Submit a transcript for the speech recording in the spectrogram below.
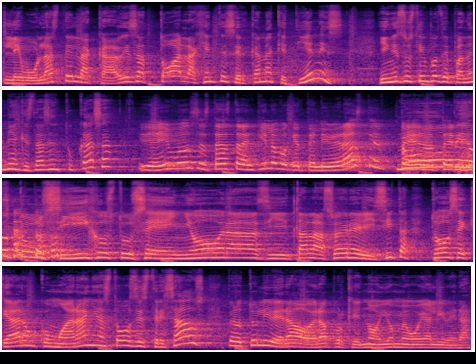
le volaste la cabeza a toda la gente cercana que tienes. Y en estos tiempos de pandemia que estás en tu casa. Y de ahí vos estás tranquilo porque te liberaste. Pero, no, pero tus hijos, tus señoras y tal la suegra de visita, todos se quedaron como arañas, todos estresados, pero tú liberado, ¿verdad? Porque no, yo me voy a liberar.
